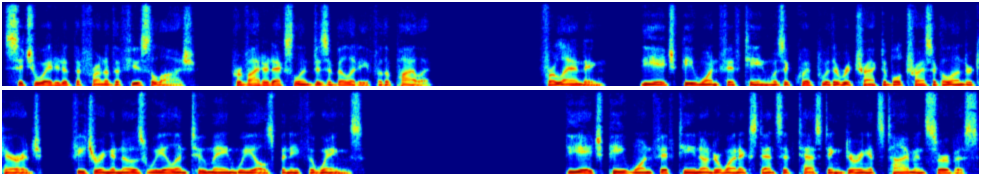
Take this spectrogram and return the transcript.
situated at the front of the fuselage, provided excellent visibility for the pilot. For landing, the HP-115 was equipped with a retractable tricycle undercarriage, featuring a nose wheel and two main wheels beneath the wings. The HP-115 underwent extensive testing during its time in service,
